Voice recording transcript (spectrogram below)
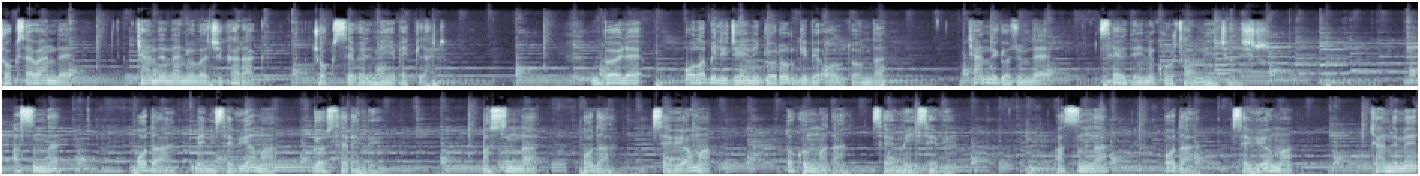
Çok seven de kendinden yola çıkarak çok sevilmeyi bekler. Böyle olabileceğini görür gibi olduğunda kendi gözünde sevdiğini kurtarmaya çalışır. Aslında o da beni seviyor ama gösteremiyor. Aslında o da seviyor ama dokunmadan sevmeyi seviyor. Aslında o da seviyor ama kendimi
